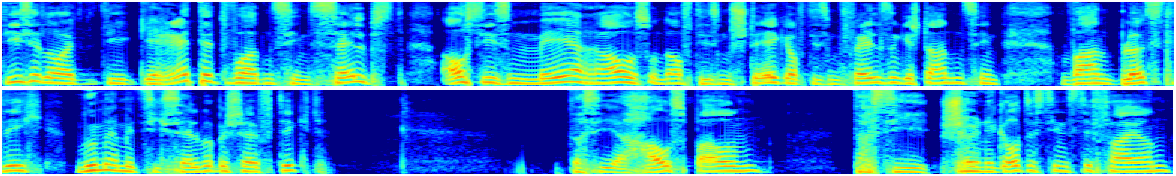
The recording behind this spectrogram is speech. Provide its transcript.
diese Leute, die gerettet worden sind, selbst aus diesem Meer raus und auf diesem Steg, auf diesem Felsen gestanden sind, waren plötzlich nur mehr mit sich selber beschäftigt, dass sie ihr Haus bauen, dass sie schöne Gottesdienste feiern.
